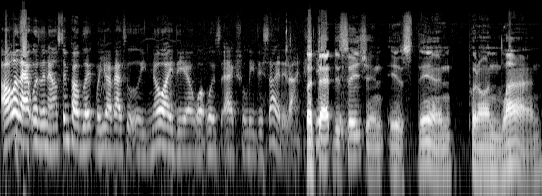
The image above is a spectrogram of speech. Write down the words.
All of that was announced in public, but you have absolutely no idea what was actually decided on. But You- that decision is then put online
